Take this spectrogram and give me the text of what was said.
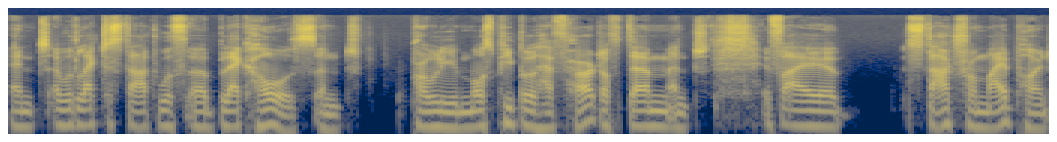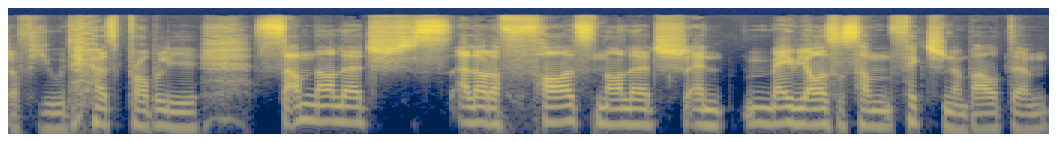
And I would like to start with uh, black holes and probably most people have heard of them. And if I start from my point of view, there's probably some knowledge, a lot of false knowledge, and maybe also some fiction about them.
